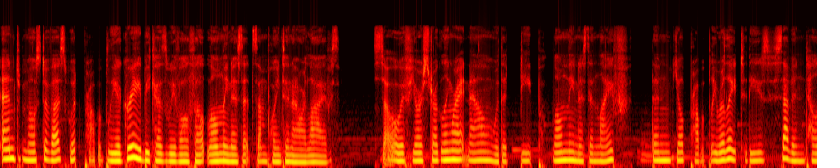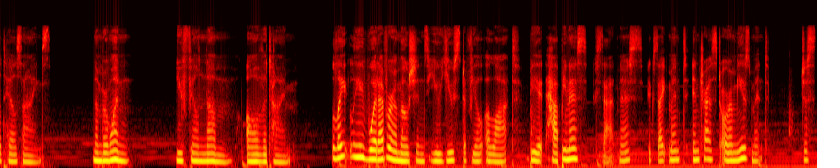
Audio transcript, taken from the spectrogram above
And most of us would probably agree because we've all felt loneliness at some point in our lives. So if you're struggling right now with a deep loneliness in life, then you'll probably relate to these seven telltale signs. Number one, you feel numb all the time. Lately, whatever emotions you used to feel a lot, be it happiness, sadness, excitement, interest, or amusement, just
